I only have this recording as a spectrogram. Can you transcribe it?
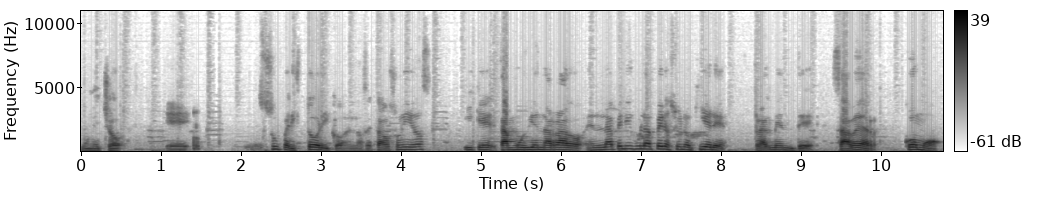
un hecho eh, súper histórico en los Estados Unidos, y que está muy bien narrado en la película, pero si uno quiere realmente saber cómo,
